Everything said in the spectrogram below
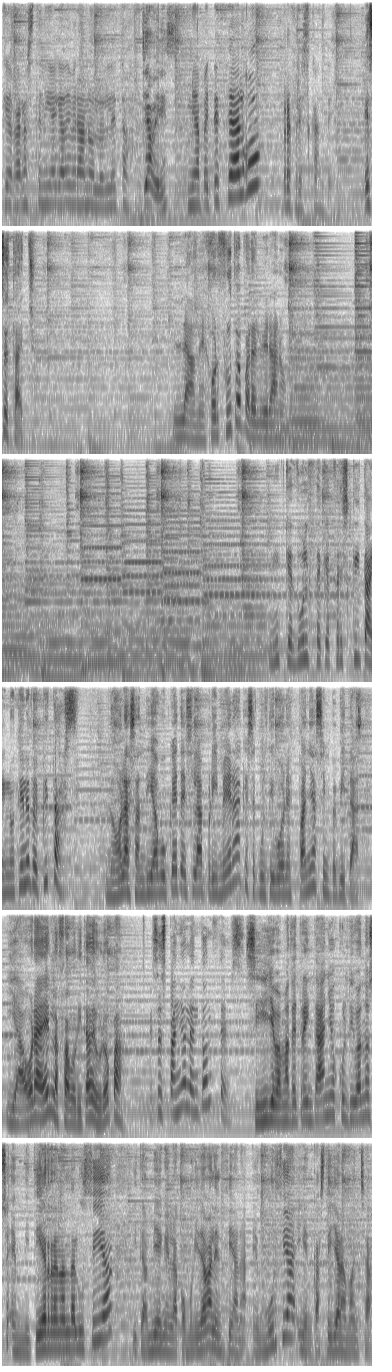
Qué ganas tenía ya de verano, Loleta. Ya ves, Me apetece algo refrescante. eso está hecho. La mejor fruta para el verano. Mm, Qué dulce, qué fresquita y no tiene pepitas. No, la sandía bouquet es la primera que se cultivó en España sin pepitas y ahora es la favorita de Europa. ¿Es española entonces? Sí, lleva más de 30 años cultivándose en mi tierra, en Andalucía, y también en la Comunidad Valenciana, en Murcia y en Castilla-La Mancha.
